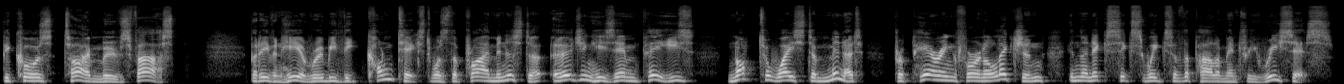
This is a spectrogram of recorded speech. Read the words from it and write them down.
because time moves fast. But even here, Ruby, the context was the Prime Minister urging his MPs not to waste a minute preparing for an election in the next six weeks of the parliamentary recess.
